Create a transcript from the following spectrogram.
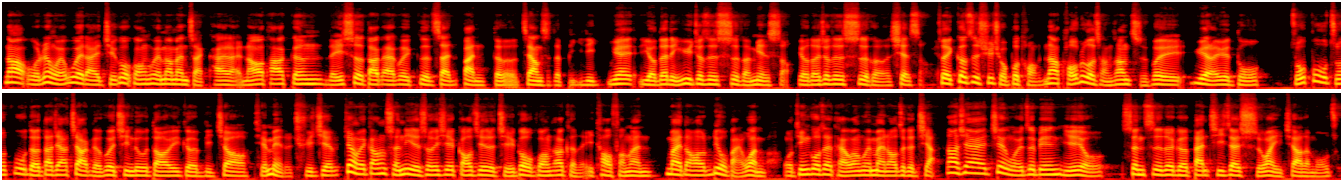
那我认为未来结构光会慢慢展开来，然后它跟镭射大概会各占半的这样子的比例，因为有的领域就是适合面少，有的就是适合线少，所以各自需求不同，那投入的厂商只会越来越多。逐步逐步的，大家价格会进入到一个比较甜美的区间。建维刚成立的时候，一些高阶的结构光，它可能一套方案卖到六百万吧，我听过在台湾会卖到这个价。那现在建维这边也有，甚至那个单机在十万以下的模组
